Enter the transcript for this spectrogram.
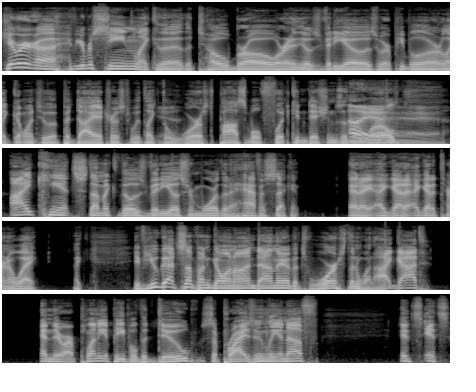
Do you ever uh, have you ever seen like the the toe bro or any of those videos where people are like going to a podiatrist with like the worst possible foot conditions in the Oh, yeah, world? yeah, yeah. I can't stomach those videos for more than a half a second, and I, I got I got to turn away. Like if you got something going on down there that's worse than what I got, and there are plenty of people that do, surprisingly enough. It's it's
